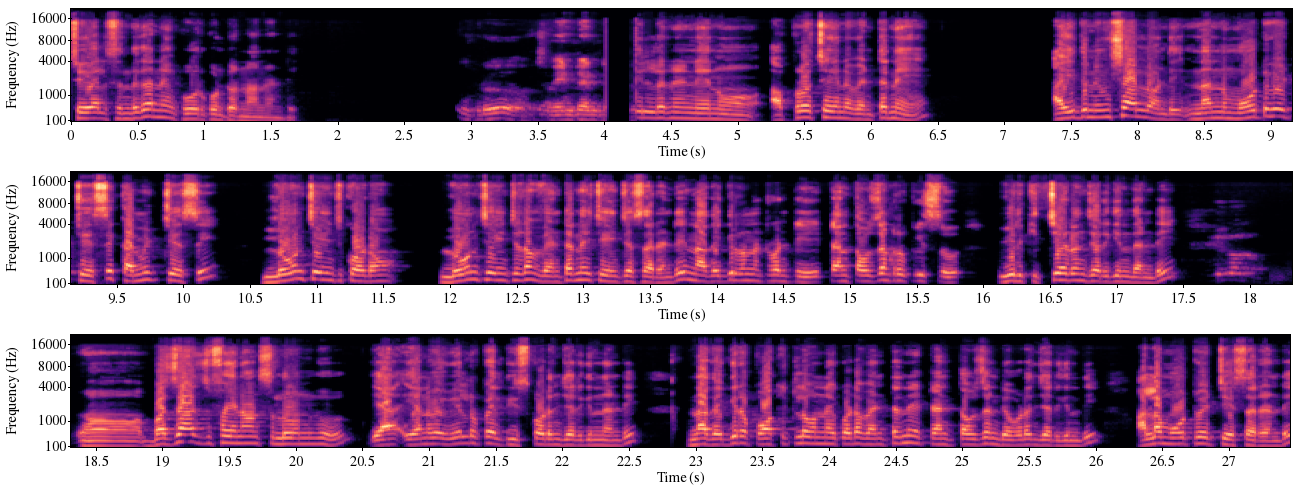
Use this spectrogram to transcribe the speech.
చేయాల్సిందిగా నేను కోరుకుంటున్నానండి. ఇప్పుడు ఏంటంటే వీళ్ళని నేను అప్రోచ్ అయిన వెంటనే ఐదు నిమిషాల్లో అండి నన్ను మోటివేట్ చేసి కమిట్ చేసి లోన్ చేయించుకోవడం లోన్ చేయించడం వెంటనే చేయించేశారండి. నా దగ్గర ఉన్నటువంటి టెన్ థౌసండ్ రూపీస్ వీరికి ఇచ్చేయడం జరిగిందండి. బజాజ్ ఫైనాన్స్ లోన్ ఎనభై వేల రూపాయలు తీసుకోవడం జరిగిందండి. నా దగ్గర పాకెట్లో ఉన్నాయి కూడా వెంటనే టెన్ థౌసండ్ ఇవ్వడం జరిగింది. అలా మోటివేట్ చేశారండి.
